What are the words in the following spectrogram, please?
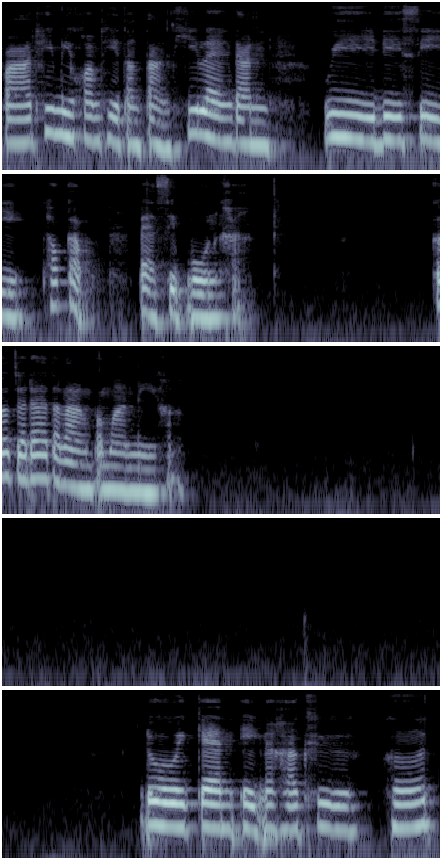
ฟ้าที่มีความถี่ต่างๆ ที่แรงดัน VDC เท่ากับ 80 โวลต์ค่ะ ก็จะได้ตารางประมาณนี้ค่ะ โดยแกน x นะคะคือเฮิรตซ์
